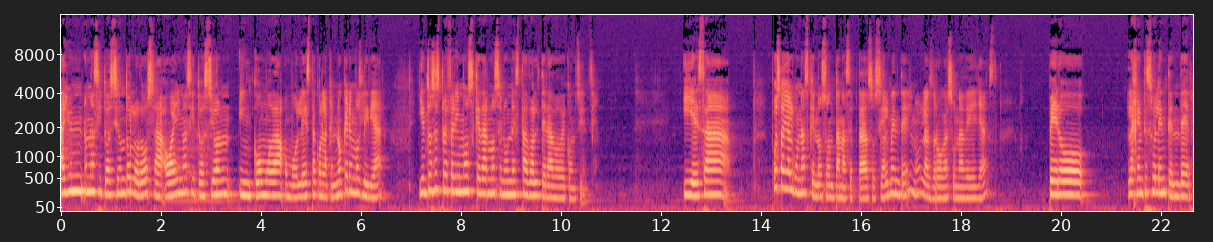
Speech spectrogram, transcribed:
hay una situación dolorosa o hay una situación incómoda o molesta con la que no queremos lidiar y entonces preferimos quedarnos en un estado alterado de conciencia. Y esa, pues hay algunas que no son tan aceptadas socialmente, ¿no? Las drogas, una de ellas, pero la gente suele entender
